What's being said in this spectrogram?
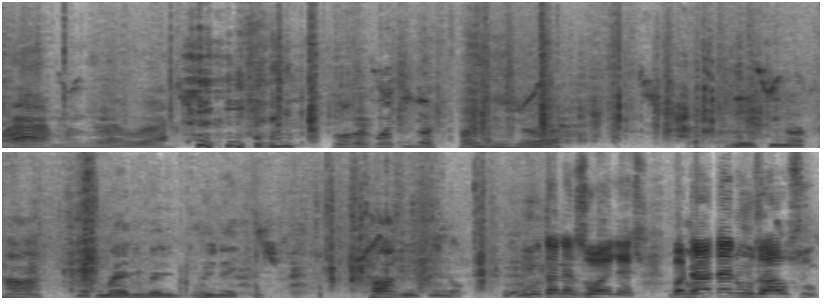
વાહ મંગના વાહ. બરોબર પહોંચી ગયો. પહોંચી ગયો. બેટીનો થા એક મારી મારીને ધોઈ નાખી. થા બેટીનો હું તને જોઈ લઈશ. બટા અત્યારે હું જાઉં છું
